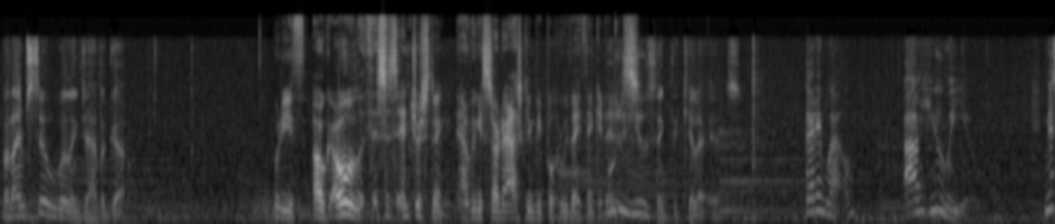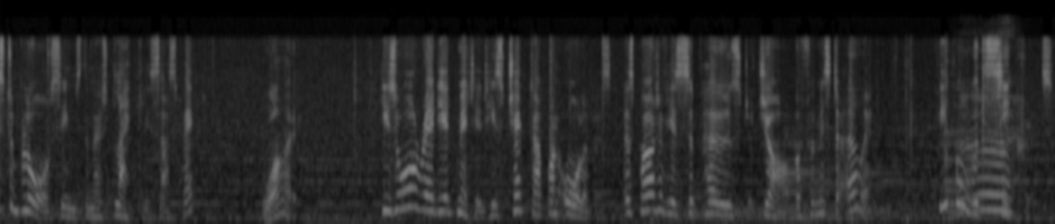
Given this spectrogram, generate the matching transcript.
But I'm still willing to have a go. Who do you? Th- oh, oh, this is interesting. Now we can start asking people who they think it is. Who do you think the killer is? Very well. I'll humor you. Mr. Blore seems the most likely suspect. Why? He's already admitted he's checked up on all of us as part of his supposed job for Mr. Owen. People with ah. secrets,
